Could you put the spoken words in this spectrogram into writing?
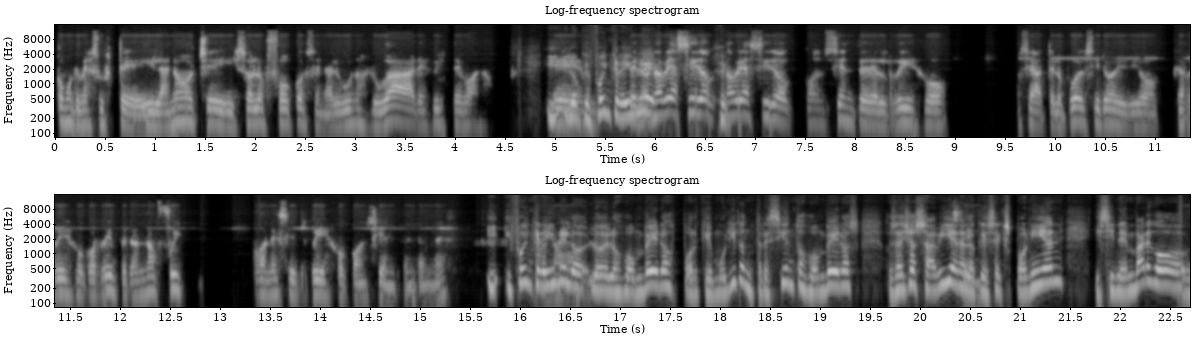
como que me asusté, y la noche, y solo focos en algunos lugares, viste, bueno. Y lo que em, fue increíble... Pero no había, sido, no había sido consciente del riesgo, o sea, te lo puedo decir hoy, digo, qué riesgo corrí, pero no fui con ese riesgo consciente, ¿entendés? Y, fue increíble Lo, de los bomberos, porque murieron 300 bomberos, o sea, ellos sabían a lo que se exponían y sin embargo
